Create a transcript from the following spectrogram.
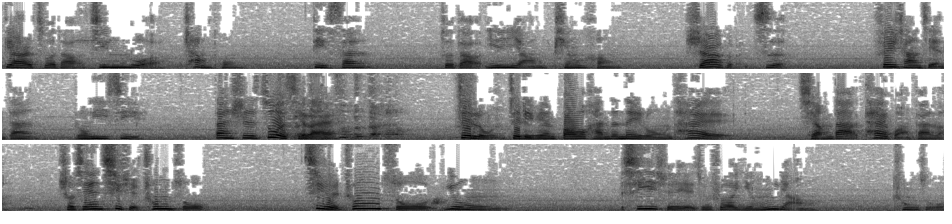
第二，做到经络畅通；第三，做到阴阳平衡。十二个字，非常简单，容易记，但是做起来，这种这里面包含的内容太强大、太广泛了。首先，气血充足，气血充足用西医学，也就是说营养充足，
